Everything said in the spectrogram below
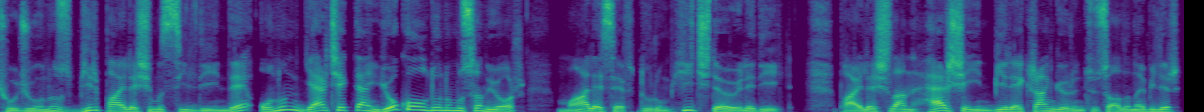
Çocuğunuz bir paylaşımı sildiğinde onun gerçekten yok olduğunu mu sanıyor? Maalesef durum hiç de öyle değil. Paylaşılan her şeyin bir ekran görüntüsü alınabilir,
